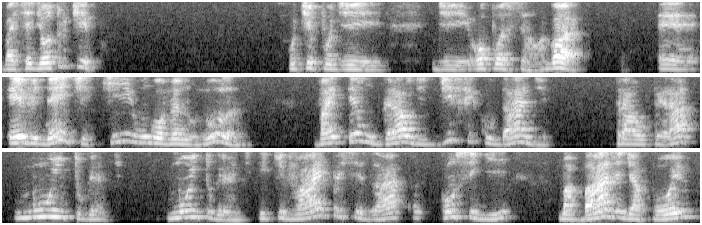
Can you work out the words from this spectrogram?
Vai ser de outro tipo. O tipo de, de oposição. Agora, é evidente que um governo Lula vai ter um grau de dificuldade para operar muito grande, muito grande, e que vai precisar conseguir uma base de apoio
